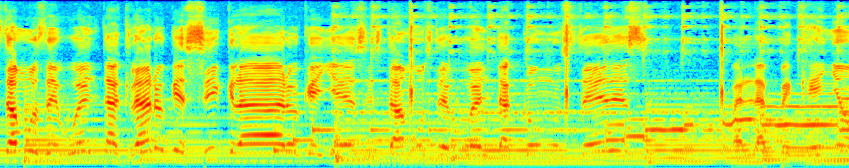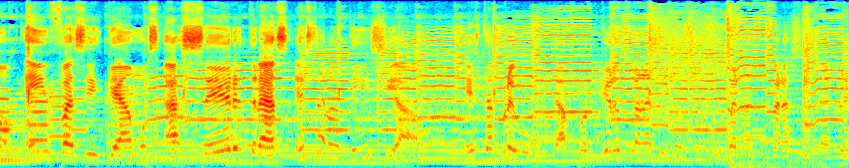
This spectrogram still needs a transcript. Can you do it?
Estamos de vuelta, claro que sí, claro que yes, estamos de vuelta con ustedes para el pequeño énfasis que vamos a hacer tras esta noticia, esta pregunta, ¿por qué los fanáticos son super Anuel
